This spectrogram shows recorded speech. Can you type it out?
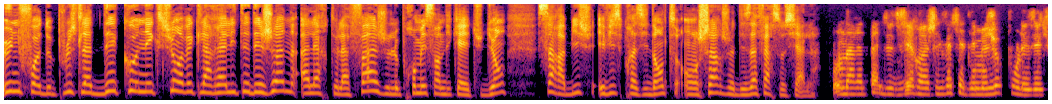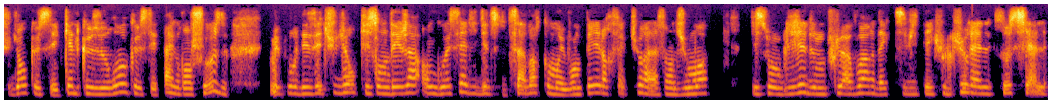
une fois de plus la déconnexion avec la réalité des jeunes, alerte la FAGE, le premier syndicat étudiant. Sarah Biche est vice-présidente en charge des affaires sociales. On n'arrête pas de dire à chaque fois qu'il y a des mesures pour les étudiants que c'est quelques euros, que c'est pas grand chose. Mais pour des étudiants qui sont déjà angoissés à l'idée de savoir comment ils vont payer leurs factures à la fin du mois, qui sont obligés de ne plus avoir d'activités culturelles, sociales,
